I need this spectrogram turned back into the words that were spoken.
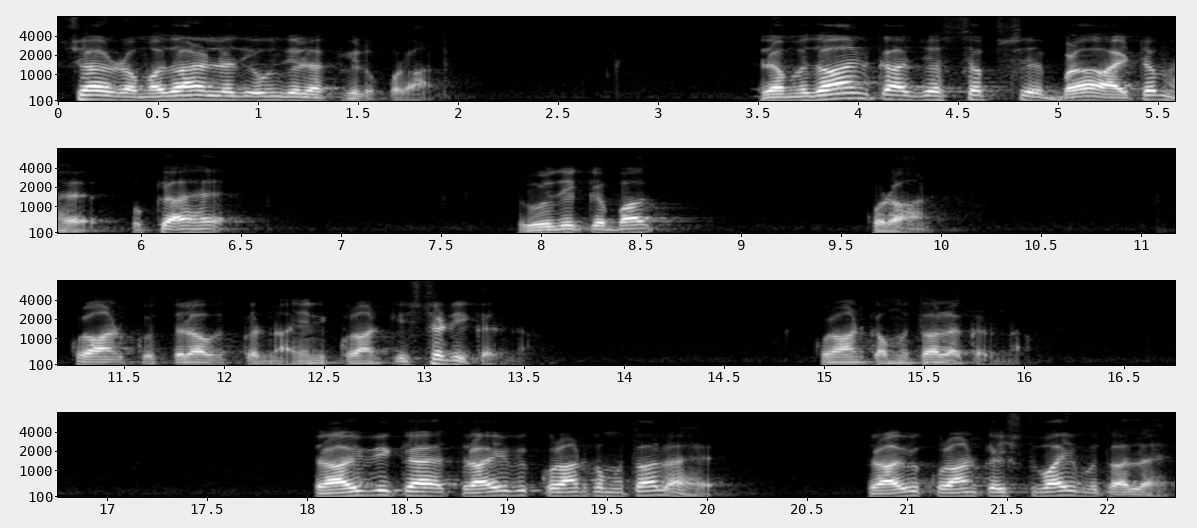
شہر رمضان اللہ فی القرآن۔ رمضان کا جو سب سے بڑا آئٹم ہے، وہ کیا ہے؟ روزے کے بعد قرآن۔ قرآن کو تلاوت کرنا یعنی قرآن کی اسٹڈی کرنا، قرآن کا مطالعہ کرنا۔ تراوی بھی کیا ہے؟ تراوی بھی قرآن کا مطالعہ ہے۔ تراوی قرآن کا اجتماعی مطالعہ ہے۔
